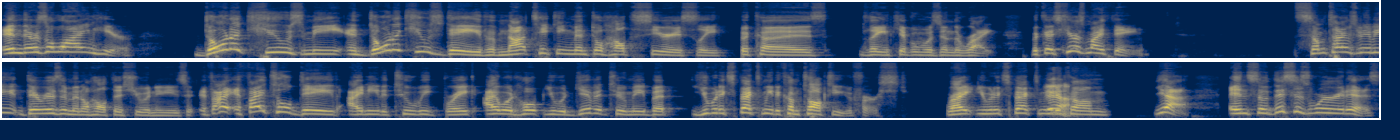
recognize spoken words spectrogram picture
And there's a line here. Don't accuse me and don't accuse Dave of not taking mental health seriously because Lane Kiffin was in the right. Because here's my thing. Sometimes maybe there is a mental health issue and he needs. If I if I told Dave I need a 2-week break, I would hope you would give it to me, but you would expect me to come talk to you first, right? You would expect me Yeah. to come yeah. And so this is where it is.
